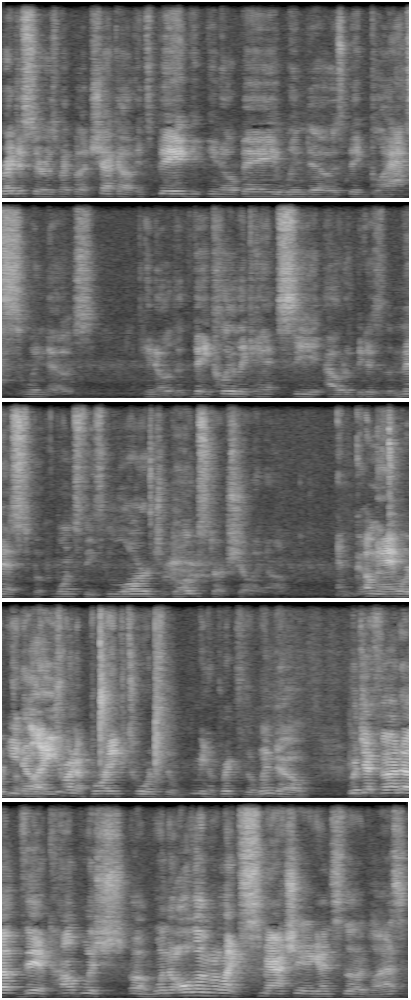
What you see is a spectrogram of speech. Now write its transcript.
registers, right by the checkout, it's big, you know, bay windows, big glass windows. You know that they clearly can't see out of because of the mist. But once these large bugs start showing up, And coming and toward you the know light. trying to break towards the you know break through the window, which I found out they accomplished um, when all of them were like smashing against the glass.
